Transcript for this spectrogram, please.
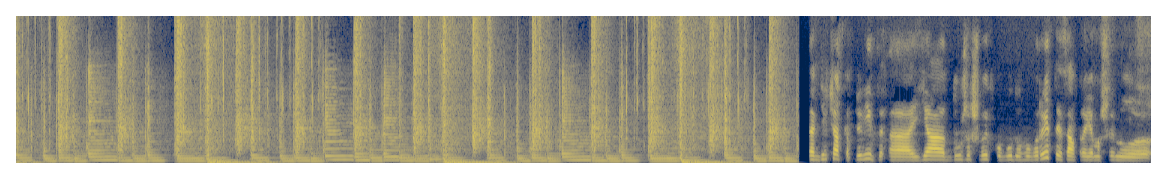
Так, дівчатка, привіт. Е, Я дуже швидко буду говорити. Завтра я машину е,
